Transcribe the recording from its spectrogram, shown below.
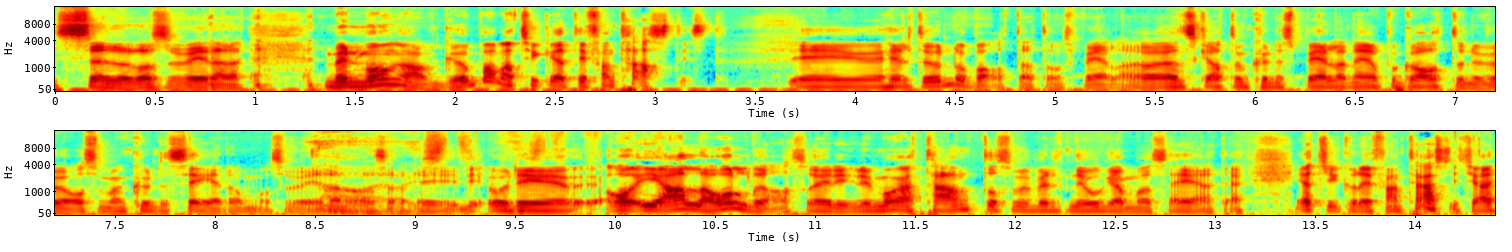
sur och så vidare. Men många av gubbarna tycker att det är fantastiskt. Det är ju helt underbart att de spelar. Jag önskar att de kunde spela nere på gatunivå så man kunde se dem och så vidare. Ja, och, så. Det, och det är, i alla åldrar så är det, det är många tanter som är väldigt noga med att säga att jag, jag tycker det är fantastiskt. Jag,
